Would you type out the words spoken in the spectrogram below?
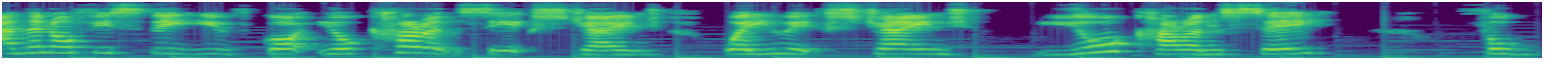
And then obviously you've got your currency exchange where you exchange your currency for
